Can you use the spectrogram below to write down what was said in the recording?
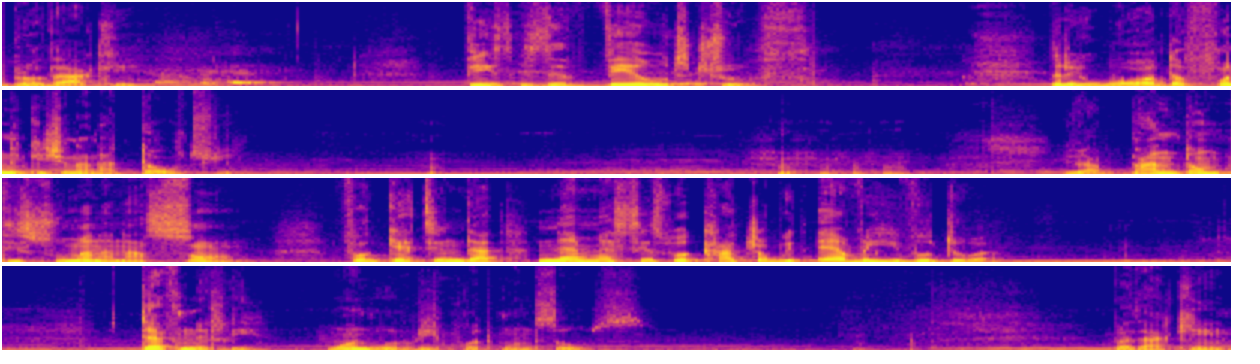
Brother Akin, this is a veiled truth. The reward of fornication and adultery. Hmm. you abandoned this woman and her son, forgetting that nemesis will catch up with every evildoer. Definitely, one will reap what one sows. Brother King,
